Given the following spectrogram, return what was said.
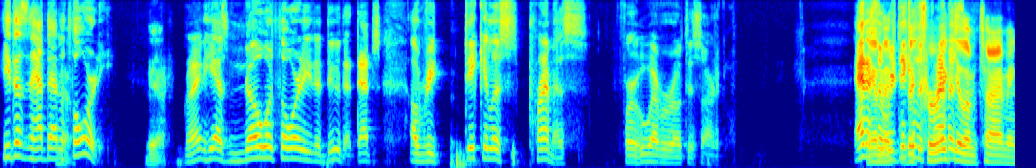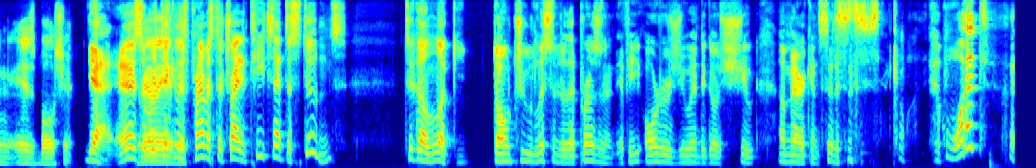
He doesn't have that No. authority. Yeah, Right? He has no authority to do that. That's a ridiculous premise for whoever wrote this article. And it's and a the, ridiculous premise the curriculum timing is bullshit. Yeah, and it's a Really, ridiculous premise to try to teach that to students to go, look, don't you listen to the president if he orders you in to go shoot American citizens. What?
